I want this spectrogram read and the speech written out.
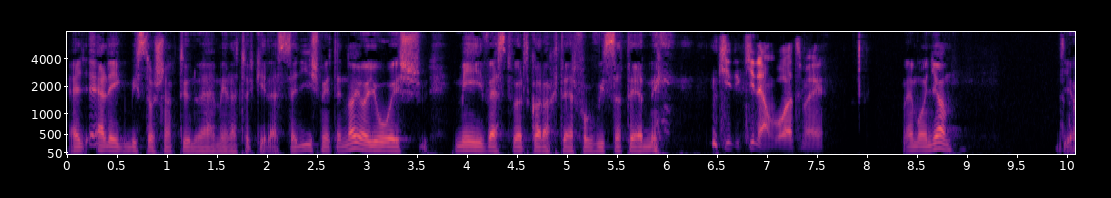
egy elég biztosnak tűnő elmélet, hogy ki lesz. Egy ismét egy nagyon jó és mély Westworld karakter fog visszatérni. Ki, ki nem volt még? Nem mondjam? Jó.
